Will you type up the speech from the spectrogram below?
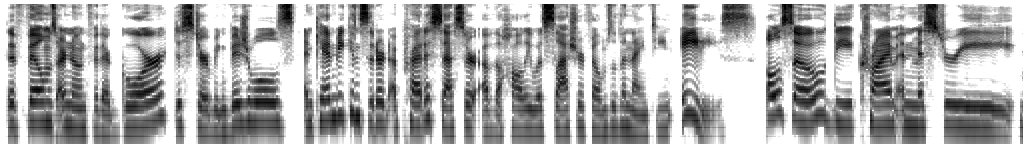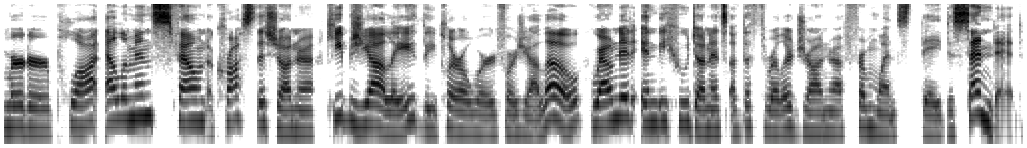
The films are known for their gore, disturbing visuals, and can be considered a predecessor of the Hollywood slasher films of the 1980s. Also, the crime and mystery murder plot elements found across this genre keep gialli, the plural word for giallo, grounded in the whodunits of the thriller genre from whence they descended.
